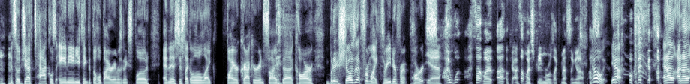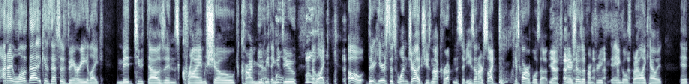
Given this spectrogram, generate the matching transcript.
Mm-hmm. and so Jeff tackles Annie, and you think that the whole diorama is going to explode, and then it's just like a little like firecracker inside the car, but it shows it from like three different parts. Yeah. I, w- I thought my I, okay. I thought my streamer was like messing up. I was No, yeah, and I and I and I love that because that's a very like mid two thousands crime show, crime movie Yeah. thing Boom, to do. boom. Of like, oh, there, here's this one judge who's not corrupt in the city. He's on our side. His car blows up, yeah, and it shows it from three angles. But I like how it it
